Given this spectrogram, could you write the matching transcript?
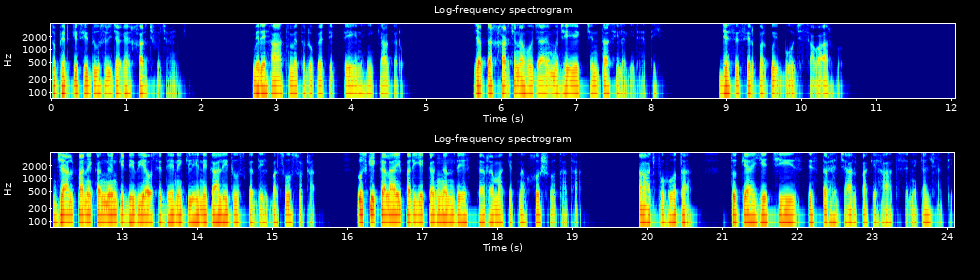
तो फिर किसी दूसरी जगह खर्च हो जाएँगे। मेरे हाथ में तो रुपए टिकते ही नहीं, क्या करूँ? जब तक खर्च ना हो जाए, मुझे एक चिंता सी लगी रहती है, जैसे सिर पर कोई बोझ सवार हो। जालपा ने कंगन की डिबिया उसे देने के लिए निकाली तो उसका दिल महसूस उठा। उसकी कलाई पर यह कंगन देखकर रमा कितना खुश होता था। आज वो होता तो क्या ये चीज़ इस तरह जालपा के हाथ से निकल जाती?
